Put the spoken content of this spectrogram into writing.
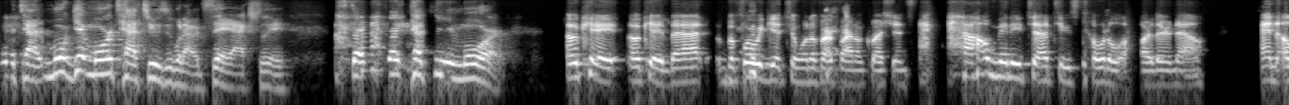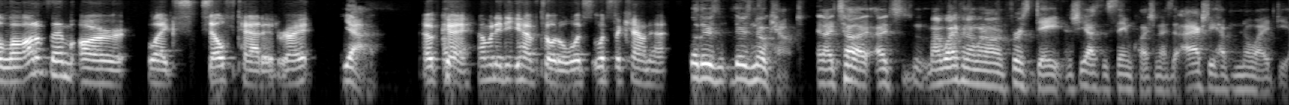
more, more get more tattoos is what I would say. Actually, start start tattooing more. okay, okay. That before we get to one of our final questions, how many tattoos total are there now? And a lot of them are like self-tatted, right? Yeah. Okay. How many do you have total? What's what's the count at? Well, there's there's no count, and I tell I my wife and I went on a first date, and she asked the same question. I said I actually have no idea.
